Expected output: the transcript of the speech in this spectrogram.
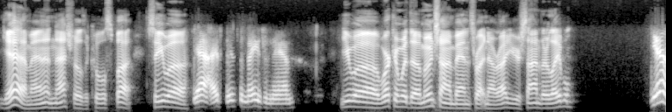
Yeah, man. Nashville's a cool spot. So you uh Yeah, it's it's amazing, man. you uh working with the Moonshine Bandits right now, right? You're signed to their label? Yeah,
